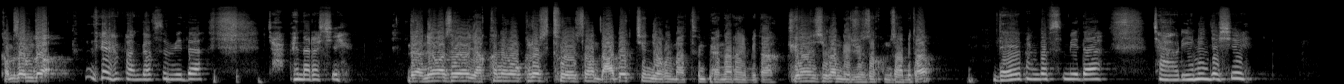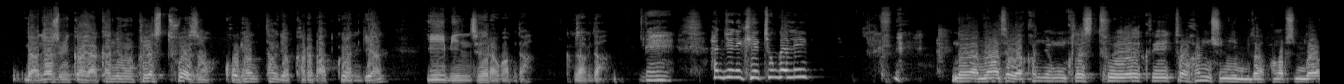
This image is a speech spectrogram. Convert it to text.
감사합니다. 네, 반갑습니다. 자, 배나라 씨. 네, 안녕하세요. 약한 영웅 클래스2에서 나백진 역을 맡은 배나라입니다. 귀한 시간 내주셔서 감사합니다. 네, 반갑습니다. 자, 우리 이민재 씨. 네, 안녕하십니까. 약한 영웅 클래스2에서 고현탁 역할을 맡고 연기한 이민재라고 합니다. 감사합니다. 네. 한준희 기획총괄님. 네, 안녕하세요. 약한 영웅 클래스2의 크리에이터 한준희입니다. 반갑습니다.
